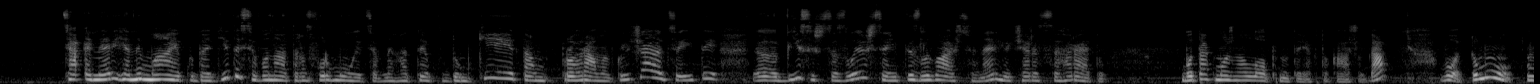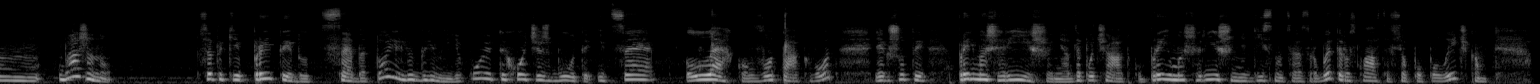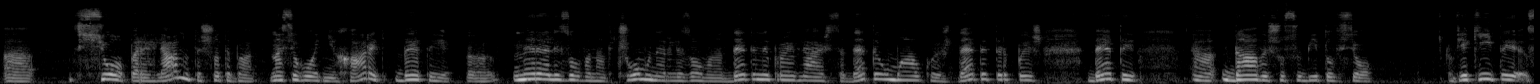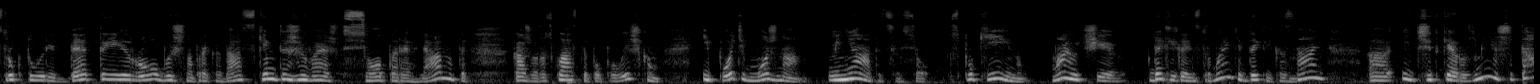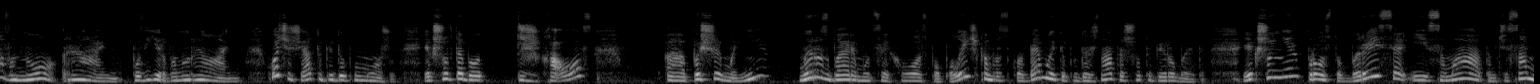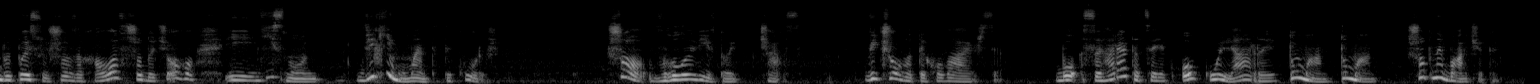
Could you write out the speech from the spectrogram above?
ця енергія не має куди дітися, вона трансформується в негатив в думки, там програми включаються, і ти е, бісишся, злишся, і ти зливаєш цю енергію через сигарету. Бо так можна лопнути, як то кажуть. Да? От, тому м, бажано все-таки прийти до себе тої людини, якою ти хочеш бути, і це легко, отак, от, якщо ти приймеш рішення для початку, приймеш рішення дійсно це зробити, розкласти все по поличкам, е, все переглянути, що тебе на сьогодні харить, де ти е, не реалізована, в чому не реалізована, де ти не проявляєшся, де ти умалкуєш, де ти терпиш, де ти е, давиш у собі то все. В якій ти структурі, де ти робиш, наприклад, да, з ким ти живеш, все переглянути, кажу, розкласти по поличкам, і потім можна міняти це все спокійно, маючи декілька інструментів, декілька знань е, і чітке розуміння, що та воно реально, повір, воно реально. Хочеш, я тобі допоможу. Якщо в тебе от хаос, е, пиши мені. Ми розберемо цей хаос по поличкам, розкладемо, і ти будеш знати, що тобі робити. Якщо ні, просто берися і сама там чи сам виписуй, що за хаос, що до чого, і дійсно, в які моменти ти куриш. Що в голові в той час? Від чого ти ховаєшся? Бо сигарета це як окуляри, туман, туман, щоб не бачити.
